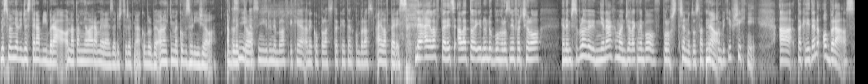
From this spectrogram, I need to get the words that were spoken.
my jsme měli Justina Bíbra a ona tam měla Ramireze, když to řeknu jako blbě. Ona k tím jako vzhlížela. A byly asi, to... asi nikdy nebyla v IKEA a nekoupila si taky ten obraz. I love Paris. ne, I love Paris, ale to jednu dobu hrozně frčelo já nevím, jestli to bylo ve výměnách manželek nebo v prostřenu, to snad no. v bytě všichni. A taky ten obraz,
